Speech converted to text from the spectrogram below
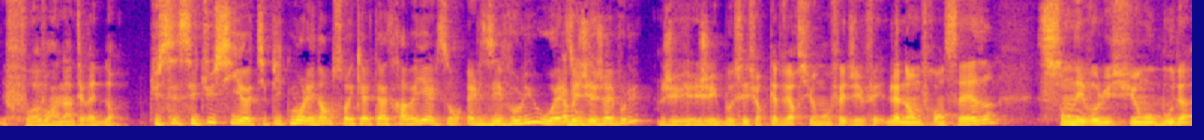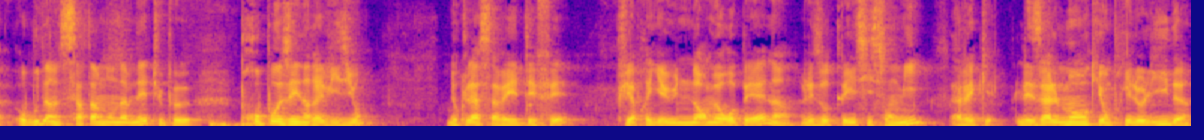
il faut avoir un intérêt dedans. Tu sais, sais-tu si euh, typiquement les normes sur lesquelles tu as travaillé, elles, ont, elles évoluent ou elles ah, ont déjà évolué? J'ai bossé sur quatre versions. En fait, j'ai fait la norme française, son évolution au bout d'un certain nombre d'années. Tu peux proposer une révision donc là, ça avait été fait. Puis après, il y a eu une norme européenne, les autres pays s'y sont mis, avec les Allemands qui ont pris le lead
